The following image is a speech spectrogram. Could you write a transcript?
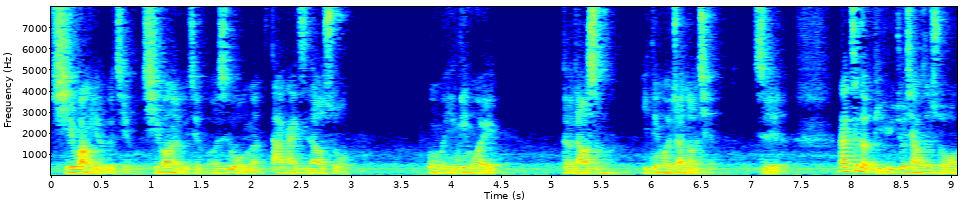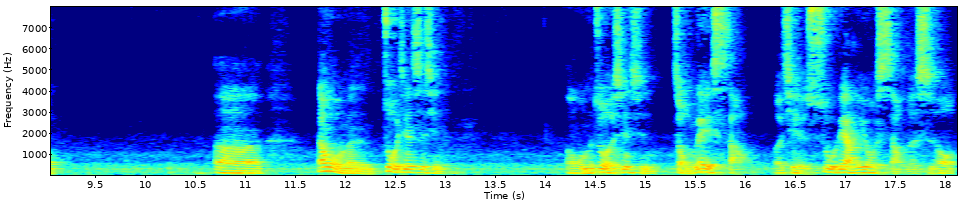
希望有一个结果，期望有一个结果，而是我们大概知道说，我们一定会得到什么，一定会赚到钱之类的。那这个比喻就像是说，呃，当我们做一件事情，呃，我们做的事情种类少，而且数量又少的时候，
